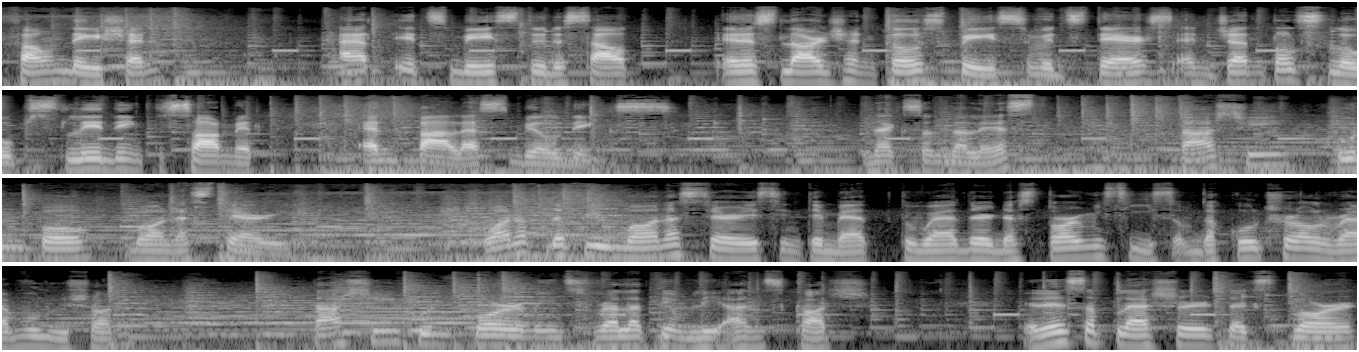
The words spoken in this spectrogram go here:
foundation at its base to the south it is large and close space with stairs and gentle slopes leading to summit and palace buildings. Next on the list, Tashi Lhunpo Monastery. One of the few monasteries in Tibet to weather the stormy seas of the Cultural Revolution, Tashi Lhunpo remains relatively unscotched. It is a pleasure to explore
